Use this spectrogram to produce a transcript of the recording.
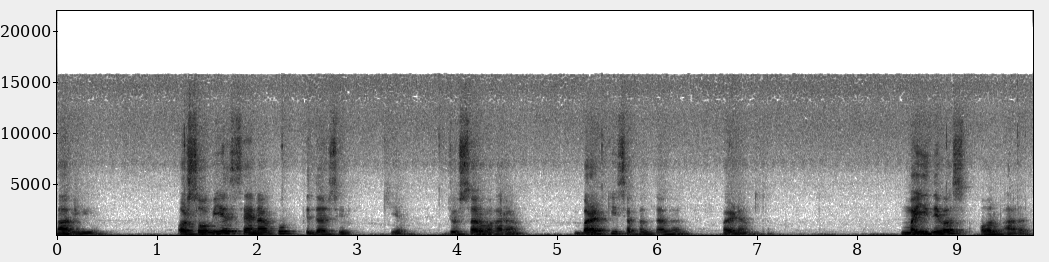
भाग लिया। और सोवियत सेना को प्रदर्शित किया, जो सर्वहारा वर्ग की सफलता का परिणाम था। मई दिवस और भारत।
